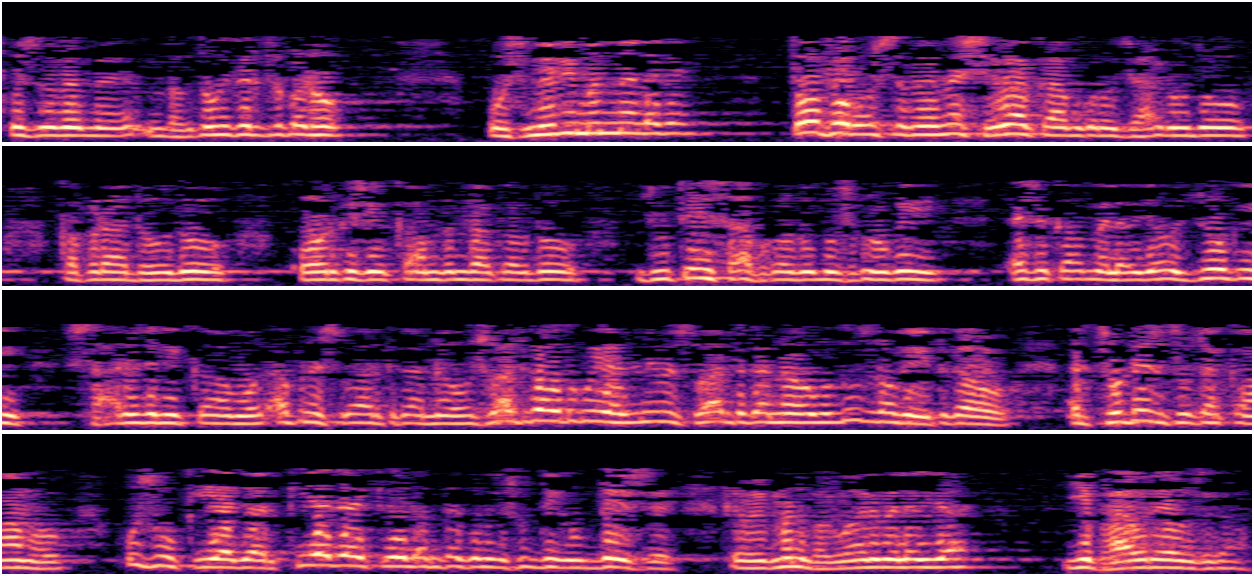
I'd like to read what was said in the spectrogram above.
तो उस समय में भक्तों के चरित्र पढ़ो। उसमें भी मन न लगे तो फिर उस समय में सेवा काम करो झाड़ू दो कपड़ा धो दो और किसी काम धंधा कर दो, जूते ही साफ़ कर दो, दूसरों की ऐसे काम में लग जाओ, जो कि सार्वजनिक काम हो अपने स्वार्थ का न हो। स्वार्थ का हो तो कोई हजनी में स्वार्थ का न हो दूसरों के हित का हो। और छोटे से छोटा काम हो, उसको किया जाए किया जाए केवल अंतर की शुद्धि के उद्देश्य कि मन भगवान में लग जाए। ये भाव रहे उसका।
